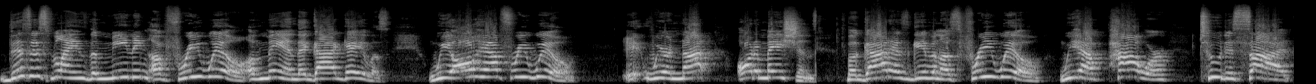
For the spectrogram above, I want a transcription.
This explains the meaning of free will of man that God gave us. We all have free will. we're not automations, but God has given us free will. We have power to decide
